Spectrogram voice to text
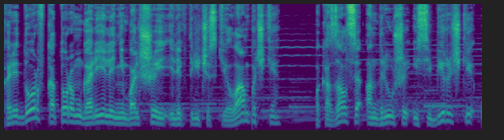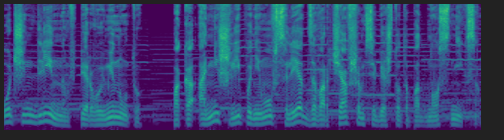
Коридор, в котором горели небольшие электрические лампочки, показался Андрюше и Сибирочке очень длинным в первую минуту, пока они шли по нему вслед за ворчавшим себе что-то под нос Никсом.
